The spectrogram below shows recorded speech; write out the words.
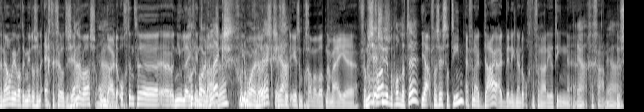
100% NL weer, wat inmiddels een echte grote zender Ja, was. Om daar de ochtend nieuw leven in te Goedemorgen, blazen. Lex. Goedemorgen, Lex, Kreeg ja. voor het eerst een programma wat naar mij om vernoemd zes was. uur begon dat, hè? Ja, van 6 tot 10. En vanuit daaruit ben ik naar de ochtend van Radio 10 eh, Ja, gegaan. ja. Dus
